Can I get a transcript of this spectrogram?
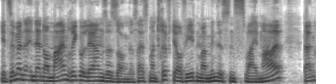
Jetzt sind wir in der normalen regulären Saison. Das heißt, man trifft ja auf jeden Mal mindestens zweimal. Dann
